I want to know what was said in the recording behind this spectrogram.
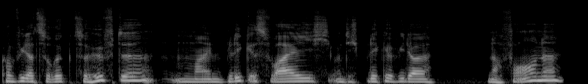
kommt wieder zurück zur Hüfte. Mein Blick ist weich und ich blicke wieder nach vorne.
